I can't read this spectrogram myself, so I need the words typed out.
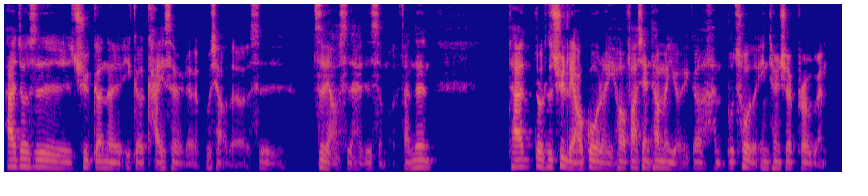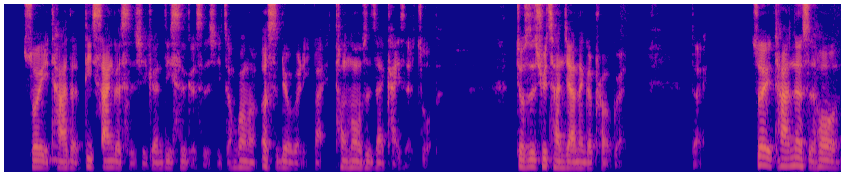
他就是去跟了一个 Kaiser 的，不晓得是治疗师还是什么，反正。他就是去聊过了以后，发现他们有一个很不错的 internship program，所以他的第三个实习跟第四个实习，总共有二十六个礼拜，通通是在开始做的，就是去参加那个 program。对，所以他那时候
